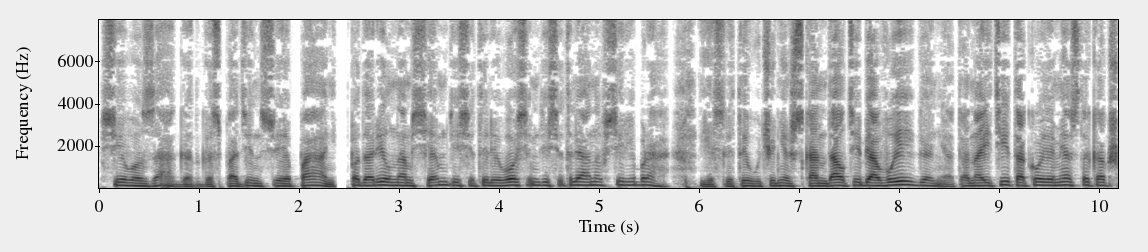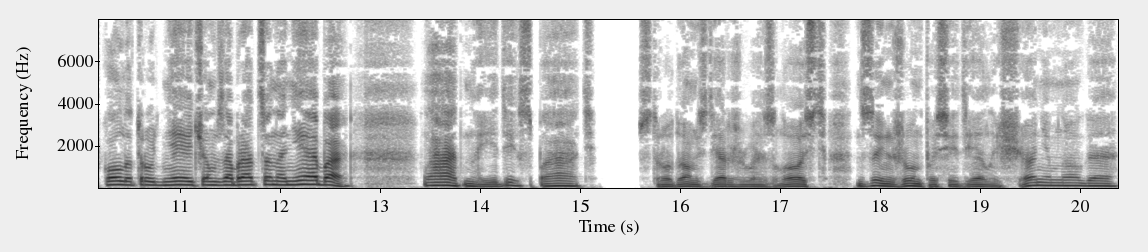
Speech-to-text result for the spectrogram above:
Всего за год господин Сюэпань подарил нам семьдесят или восемьдесят лянов серебра. Если ты учинишь скандал, тебя выгонят, а найти такое место, как школа, труднее, чем забраться на небо. Ладно, иди спать. С трудом сдерживая злость, Цзиньжун посидел еще немного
